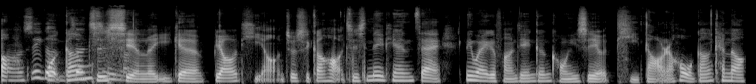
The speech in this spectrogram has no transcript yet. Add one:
哦，是一个。我刚刚只写了一个标题哦，就是刚好，其实那天在另外一个房间跟孔医师有提到，然后我刚刚看到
